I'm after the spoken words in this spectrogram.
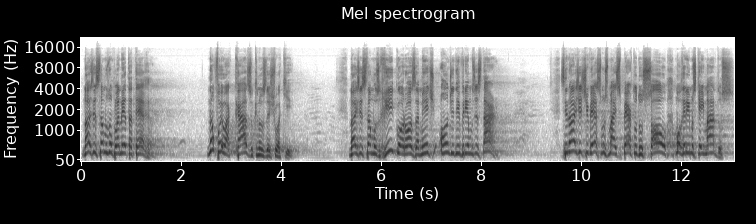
nós estamos no planeta Terra, não foi o acaso que nos deixou aqui nós estamos rigorosamente onde deveríamos estar. Se nós estivéssemos mais perto do sol, morreríamos queimados.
